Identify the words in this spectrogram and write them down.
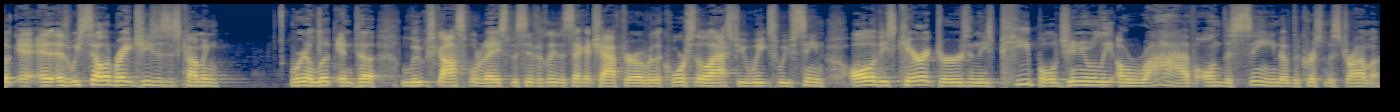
Look, as we celebrate Jesus' coming, we're going to look into Luke's gospel today, specifically the second chapter. Over the course of the last few weeks, we've seen all of these characters and these people genuinely arrive on the scene of the Christmas drama.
